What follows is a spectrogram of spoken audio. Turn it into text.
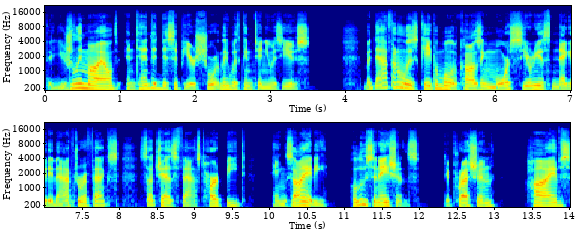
They're usually mild and tend to disappear shortly with continuous use. Modafinil is capable of causing more serious negative after effects, such as fast heartbeat, anxiety, hallucinations, depression, hives,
